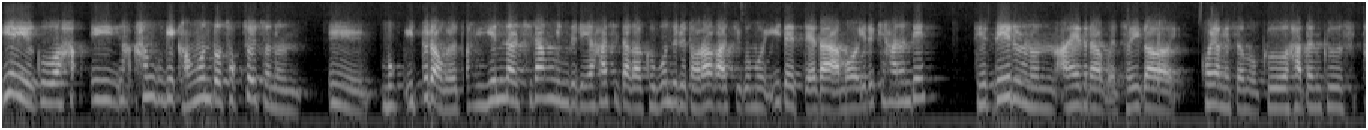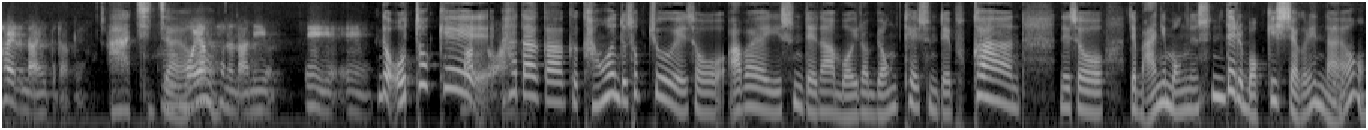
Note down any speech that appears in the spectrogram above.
예, 예, 그, 하, 이, 한국의 강원도 속초에서는, 예, 뭐, 있더라고요. 옛날 지랑민들이 하시다가 그분들이 돌아가시고, 뭐, 이대 때다, 뭐, 이렇게 하는데, 대대로는 아니더라고요. 저희가 고향에서 뭐, 그, 하던 그 스타일은 아니더라고요. 아, 그 진짜요? 모양새는 아니에요. 예, 예, 예. 근데 어떻게 하다가 그 강원도 속초에서 아바이 순대나 뭐 이런 명태 순대 북한에서 이제 많이 먹는 순대를 먹기 시작을 했나요?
